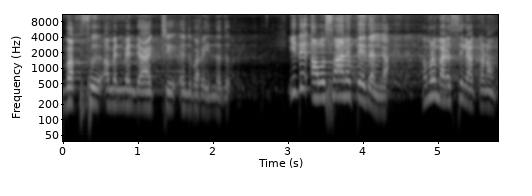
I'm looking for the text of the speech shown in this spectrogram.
വഖഫ് അമെൻമെന്റ് ആക്ട് എന്ന് പറയുന്നത്. ഇത് അവസാനത്തേതല്ല. നമ്മൾ മനസ്സിലാക്കണം.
